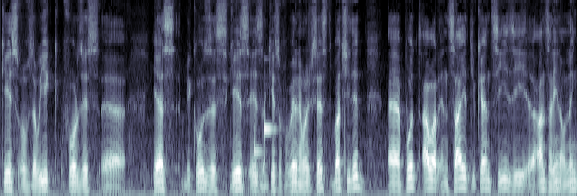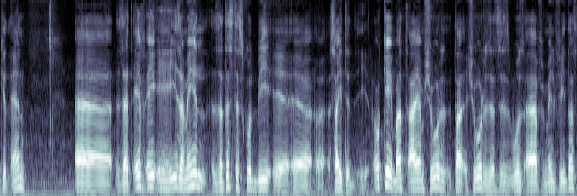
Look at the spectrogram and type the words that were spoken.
case of the week for this. Uh, yes, because this case is a case of ovarian hemorrhagic cyst, but she did uh, put our insight. You can see the answer here on LinkedIn. Uh, that if he is a male, the testis could be uh, uh, cited here. Okay, but I am sure sure that this was a female fetus.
